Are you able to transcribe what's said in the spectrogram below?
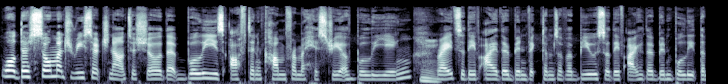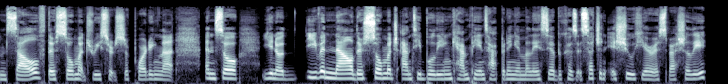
Well, there's so much research now to show that bullies often come from a history of bullying, right? So they've either been victims of abuse or they've either been bullied themselves. There's so much research supporting that. And so, you know, even now there's so much anti-bullying campaigns happening in Malaysia because it's such an issue here especially.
